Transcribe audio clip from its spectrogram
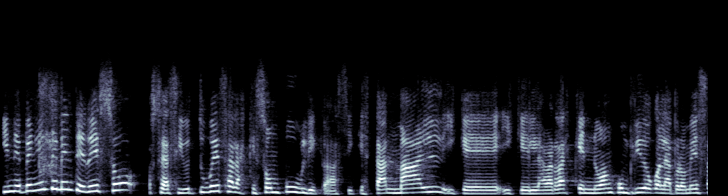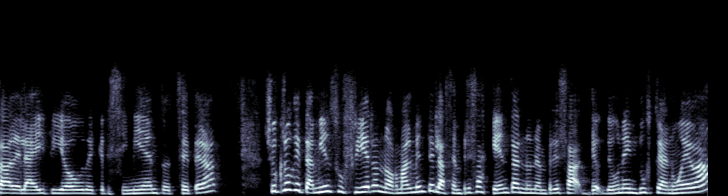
Independientemente de eso, o sea, si tú ves a las que son públicas y que están mal y que, y que la verdad es que no han cumplido con la promesa de la IPO de crecimiento, etcétera, yo creo que también sufrieron normalmente las empresas que entran en una empresa de, una industria nueva,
